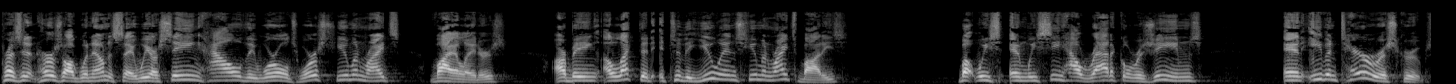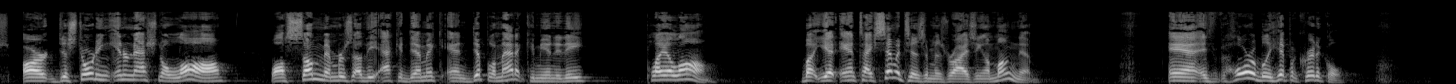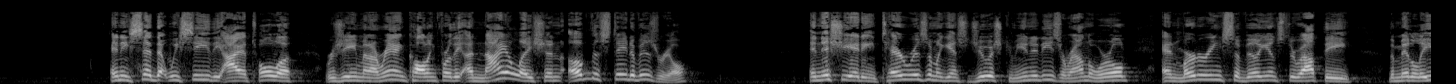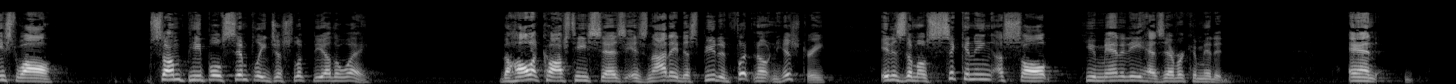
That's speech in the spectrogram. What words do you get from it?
President Herzog went on to say, We are seeing how the world's worst human rights violators are being elected to the UN's human rights bodies, but we, and we see how radical regimes and even terrorist groups are distorting international law while some members of the academic and diplomatic community play along. But yet anti Semitism is rising among them and it's horribly hypocritical. And he said that we see the Ayatollah regime in Iran calling for the annihilation of the state of Israel, initiating terrorism against Jewish communities around the world, and murdering civilians throughout the, the Middle East while some people simply just look the other way. The Holocaust, he says, is not a disputed footnote in history. It is the most sickening assault humanity has ever committed. And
